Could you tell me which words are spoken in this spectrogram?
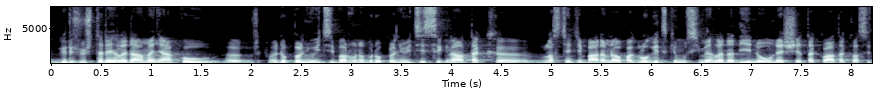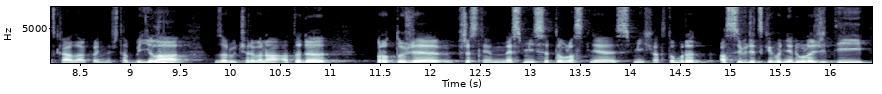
když už tedy hledáme nějakou eh, řekněme, doplňující barvu nebo doplňující signál, tak eh, vlastně tím pádem naopak logicky musíme hledat jinou, než je taková ta klasická základní, než ta bílá, hmm. vzadu červená a tedy, protože přesně nesmí se to vlastně smíchat. To bude asi vždycky hodně důležitý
